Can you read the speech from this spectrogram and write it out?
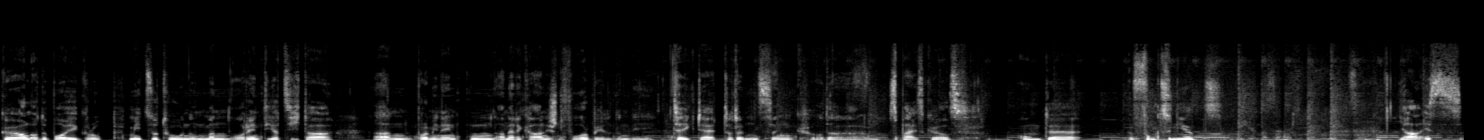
Girl- oder Boy-Group mitzutun und man orientiert sich da an prominenten amerikanischen Vorbildern wie Take That oder NSYNC oder ähm, Spice Girls. Und äh, funktioniert's? Ja, es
